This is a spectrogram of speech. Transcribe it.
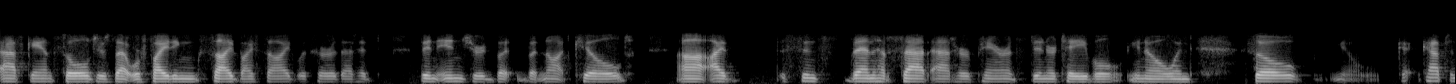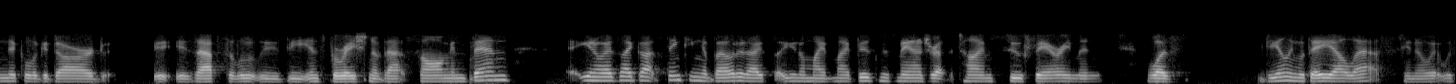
Afghan soldiers that were fighting side by side with her that had been injured but but not killed. Uh, I since then have sat at her parents' dinner table, you know, and so you know, C- Captain Nicola Goddard is absolutely the inspiration of that song. And then, you know, as I got thinking about it, I, you know, my my business manager at the time, Sue Ferryman, was dealing with ALS. You know, it was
